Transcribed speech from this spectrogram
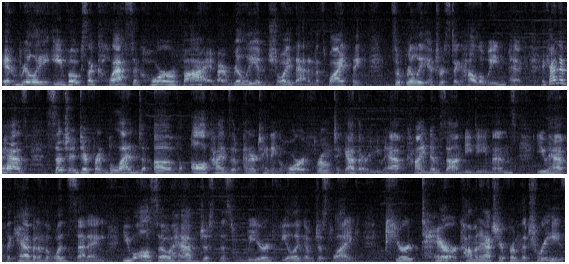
It really evokes a classic horror vibe. I really enjoy that, and that's why I think it's a really interesting Halloween pick. It kind of has such a different blend of all kinds of entertaining horror thrown together. You have kind of zombie demons, you have the cabin in the woods setting, you also have just this weird feeling of just like pure terror coming at you from the trees.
